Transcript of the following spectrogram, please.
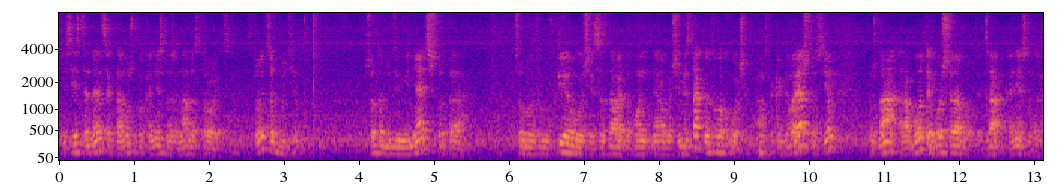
То есть есть тенденция к тому, что, конечно же, надо строиться. Строиться будем. Что-то будем менять, что-то, чтобы в первую очередь создавать дополнительные рабочие места, кто этого хочет. Потому что, как говорят, что всем нужна работа и больше работы. Да, конечно же.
